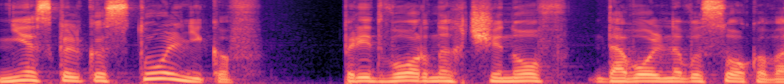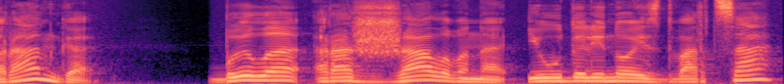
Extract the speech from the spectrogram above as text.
несколько стольников, придворных чинов довольно высокого ранга, было разжаловано и удалено из дворца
